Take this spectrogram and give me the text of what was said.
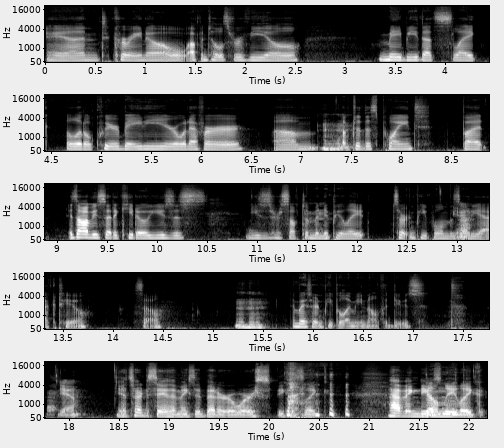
and Kureno up until this reveal. Maybe that's like a little queer baity or whatever um Mhm. up to this point. But it's obvious that Akito uses uses herself to manipulate certain people in the Yeah. zodiac too. So Mhm. and by certain people I mean all the dudes. Yeah. Yeah, it's hard to say if that makes it better or worse because like having the Doesn't only like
